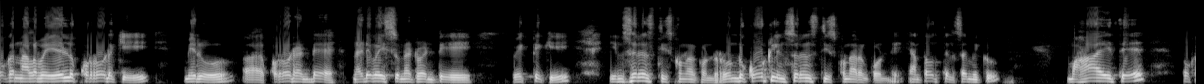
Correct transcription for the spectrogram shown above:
ఒక నలభై ఏళ్ళు కుర్రోడికి మీరు ఆ, కుర్రోడు అంటే నడి వయసు ఉన్నటువంటి వ్యక్తికి ఇన్సూరెన్స్ తీసుకున్నారనుకోండి రెండు కోట్లు ఇన్సూరెన్స్ తీసుకున్నారనుకోండి ఎంత అవుతుంది తెలుసా మీకు? మహా అయితే ఒక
